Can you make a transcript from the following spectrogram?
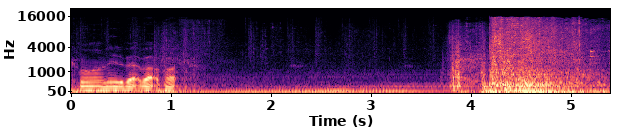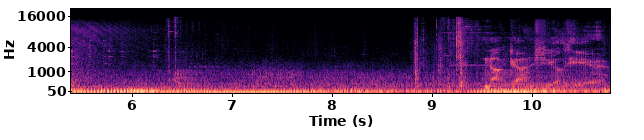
Come on, I need a bit of battle pack. Knockdown shield here.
